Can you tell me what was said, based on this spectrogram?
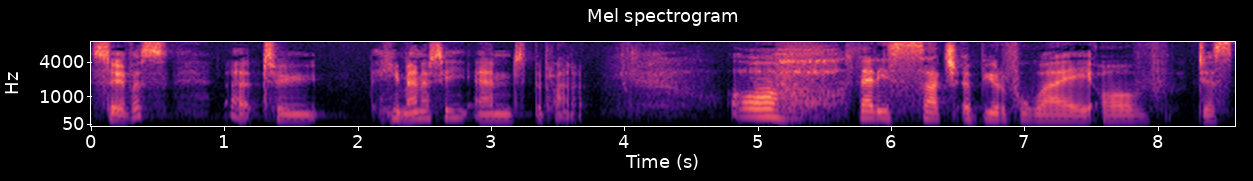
service uh, to humanity and the planet. Oh, that is such a beautiful way of just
